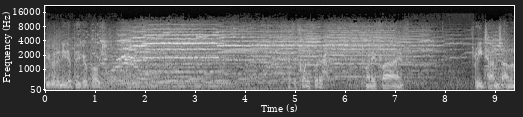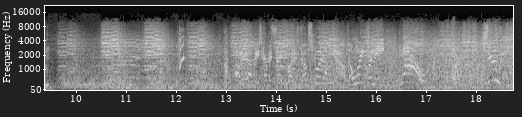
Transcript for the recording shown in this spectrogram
You're gonna need a bigger boat. That's a 20 footer. 25. Three tons of them. Hurry up, he's coming straight for us. Don't screw it up now. Don't wait for me. Now! Shoot!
